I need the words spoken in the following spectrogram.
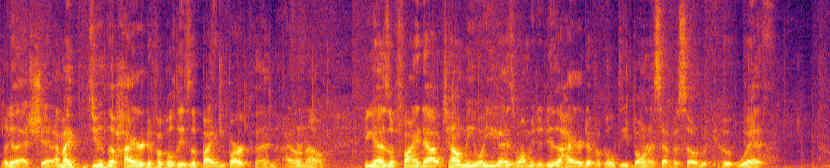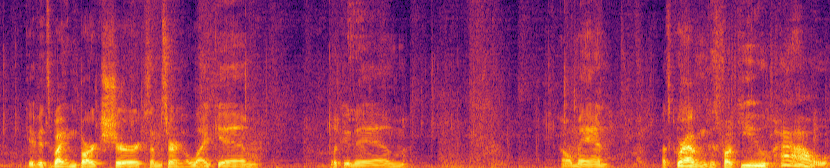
Look at that shit. I might do the higher difficulties of Byte and Barq then. I don't know. You guys will find out. Tell me what you guys want me to do the higher difficulty bonus episode with. If it's Byte and Barq, sure, because I'm starting to like him. Look at him. Oh, man. Let's grab him, because fuck you. How?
